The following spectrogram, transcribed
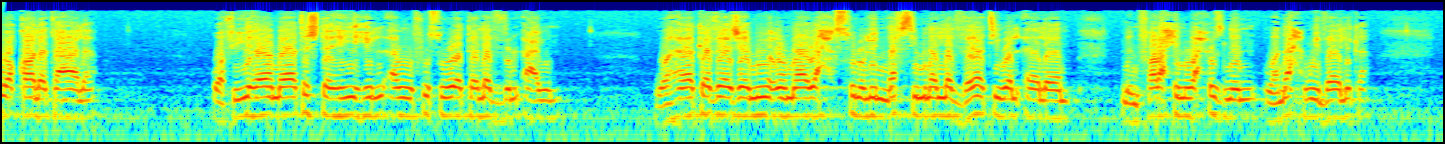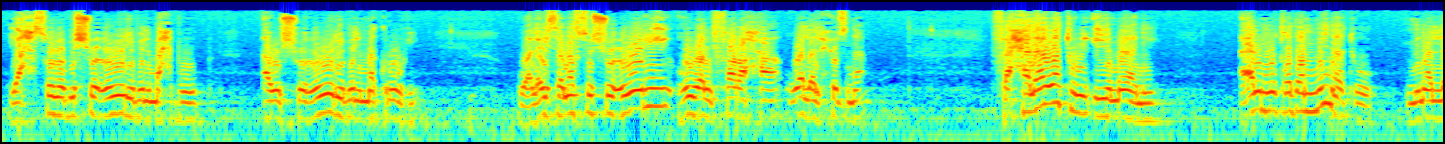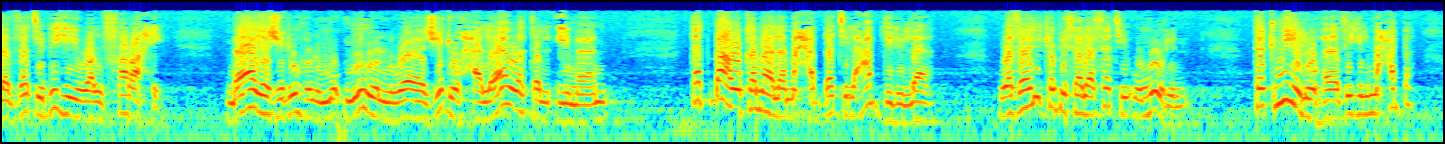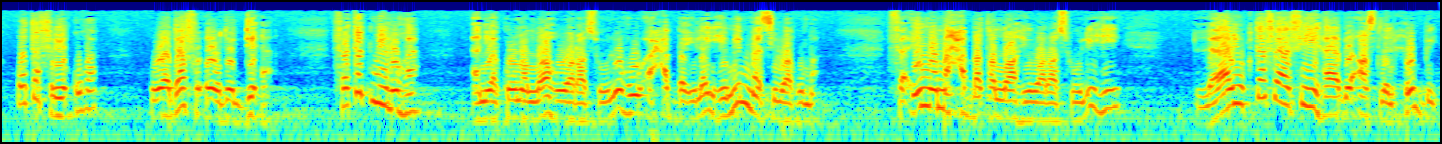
وقال تعالى وفيها ما تشتهيه الأنفس وتلذ الأعين وهكذا جميع ما يحصل للنفس من اللذات والآلام من فرح وحزن ونحو ذلك يحصل بالشعور بالمحبوب أو الشعور بالمكروه وليس نفس الشعور هو الفرح ولا الحزن. فحلاوة الإيمان المتضمنة من اللذة به والفرح. ما يجده المؤمن الواجد حلاوة الإيمان. تتبع كمال محبة العبد لله وذلك بثلاثة أمور. تكميل هذه المحبة وتفريقها ودفع ضدها. فتكملها أن يكون الله ورسوله أحب إليه مما سواهما. فإن محبة الله ورسوله لا يكتفى فيها بأصل الحب.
